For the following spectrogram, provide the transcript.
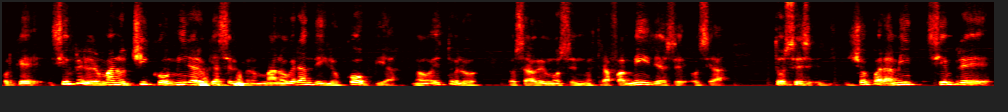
porque siempre el hermano chico mira lo que hace el hermano grande y lo copia, ¿no? Esto lo, sabemos en nuestras familias, o sea, entonces yo para mí siempre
